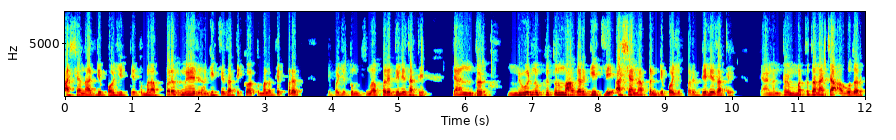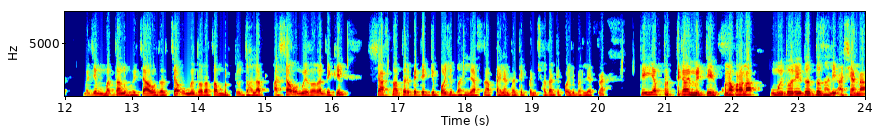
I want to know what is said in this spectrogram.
अशांना डिपॉझिट ते तुम्हाला परत मिळ घेतले जाते किंवा तुम्हाला ते परत डिपॉझिट तुम्हाला परत दिले जाते. त्यानंतर निवडणुकीतून माघार घेतली अशांना पण डिपॉझिट परत दिले जाते. त्यानंतर मतदानाच्या अगोदर म्हणजे मतदान व्हायच्या अगोदरच्या उमेदवाराचा मृत्यू झाला. अशा उमेदवाराला देखील शासनातर्फे ते डिपॉझिट भरले असणार. पहिल्यांदा ते पंचवीस हजार डिपॉझिट भरले असणार. ते या प्रत्येकाला मिळते कोणाकोणाला उमेदवारी रद्द झाली अशांना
